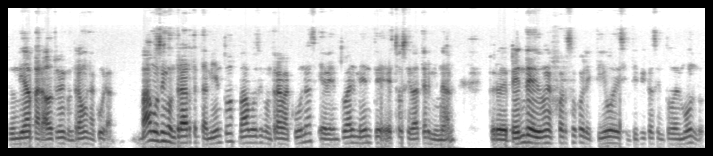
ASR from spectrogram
de un día para otro encontramos la cura. Vamos a encontrar tratamientos, vamos a encontrar vacunas, eventualmente esto se va a terminar, pero depende de un esfuerzo colectivo de científicos en todo el mundo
